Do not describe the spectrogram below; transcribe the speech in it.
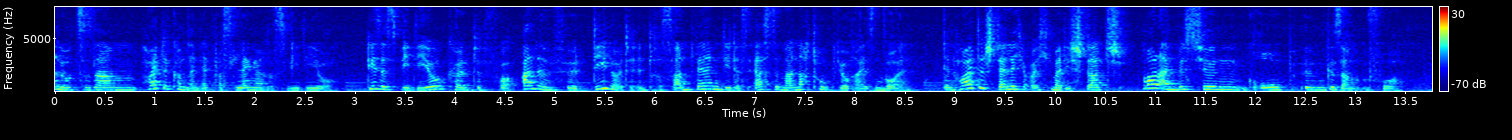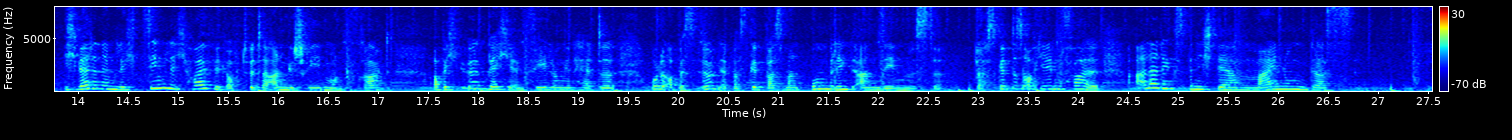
Hallo zusammen, heute kommt ein etwas längeres Video. Dieses Video könnte vor allem für die Leute interessant werden, die das erste Mal nach Tokio reisen wollen. Denn heute stelle ich euch mal die Stadt mal ein bisschen grob im Gesamten vor. Ich werde nämlich ziemlich häufig auf Twitter angeschrieben und gefragt, ob ich irgendwelche Empfehlungen hätte oder ob es irgendetwas gibt, was man unbedingt ansehen müsste. Das gibt es auf jeden Fall. Allerdings bin ich der Meinung, dass,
